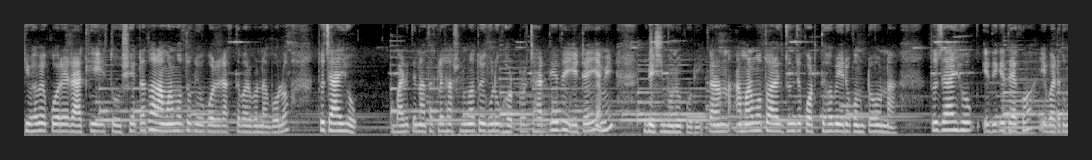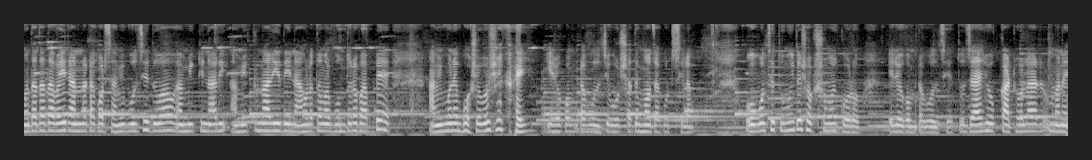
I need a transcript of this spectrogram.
কীভাবে করে রাখি, তো সেটা তো আর আমার মতো কেউ করে রাখতে পারবে না বলো। তো যাই হোক, বাড়িতে না থাকলে শাশুড়ি মা তো এগুলো ঘর টর ঝাড় দিয়ে দেয়, এটাই আমি বেশি মনে করি। কারণ আমার মতো আরেকজন যে করতে হবে এরকমটাও না। তো যাই হোক, এদিকে দেখো, এবারে তোমার দাদা দাবাই রান্নাটা করছে। আমি বলছি দোয়াও আমি একটু নাড়ি, আমি একটু নাড়িয়ে দিই, না হলে তো আমার বন্ধুরা ভাববে, আমি মানে বসে বসে খাই। এরকমটা বলছি, ওর সাথে মজা করছিলাম। ও বলছে, তুমি তো সবসময় করো, এরকমটা বলছে। তো যাই হোক, কাঠল আর মানে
